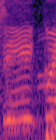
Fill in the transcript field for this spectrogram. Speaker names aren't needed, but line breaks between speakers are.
secret.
